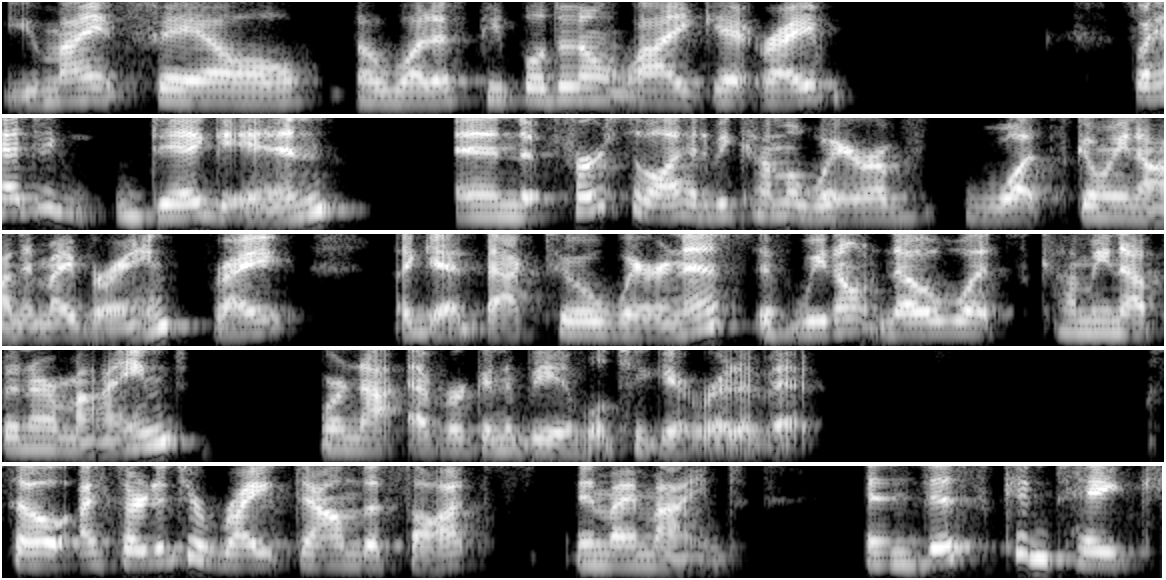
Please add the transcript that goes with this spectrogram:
You might fail. Or what if people don't like it? Right. So I had to dig in and first of all, I had to become aware of what's going on in my brain, right? Again, back to awareness. If we don't know what's coming up in our mind, we're not ever going to be able to get rid of it. So I started to write down the thoughts in my mind. And this can take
